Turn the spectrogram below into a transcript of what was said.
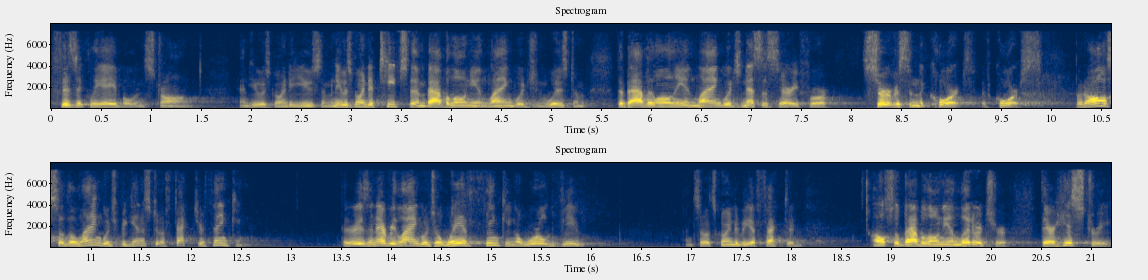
physically able and strong. and he was going to use them. And he was going to teach them Babylonian language and wisdom. The Babylonian language necessary for service in the court, of course, but also the language begins to affect your thinking. There is in every language a way of thinking, a worldview. And so it's going to be affected. Also, Babylonian literature, their history,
